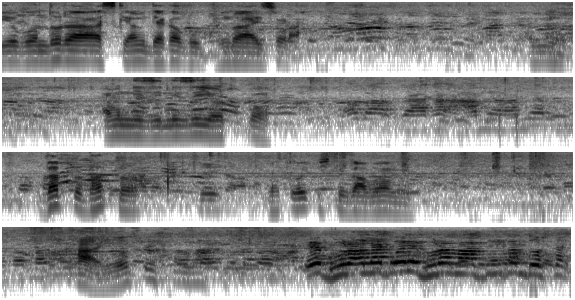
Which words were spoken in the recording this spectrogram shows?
প্রিয় বন্ধুরা আজকে আমি দেখাবো ঘোড়া আইসড়া। আমি আমি নিজে নিজেই উঠবো। ধরতো ধরতো। ধরতো ওই পিছনে যাব আমি। খাই এ ঘোড়া লাগবে রে ঘোড়া লাভ দিলি কারণ দোষ। নাই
